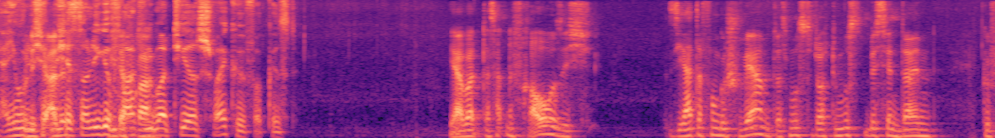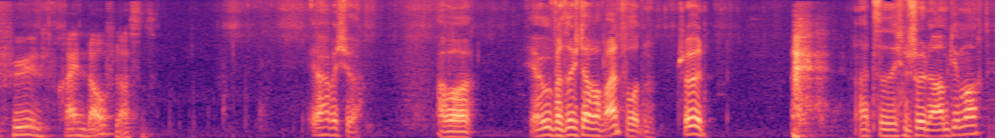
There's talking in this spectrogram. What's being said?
Ja, nicht ich habe mich jetzt noch nie gefragt, wie. Matthias Schweighöfer küsst. Ja, aber das hat eine Frau sich. Sie hat davon geschwärmt. Das musst du doch, du musst ein bisschen deinen Gefühlen freien Lauf lassen. Ja, habe ich ja. Aber, ja gut, was soll ich darauf antworten? Schön. Hat sie sich einen schönen Abend gemacht?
